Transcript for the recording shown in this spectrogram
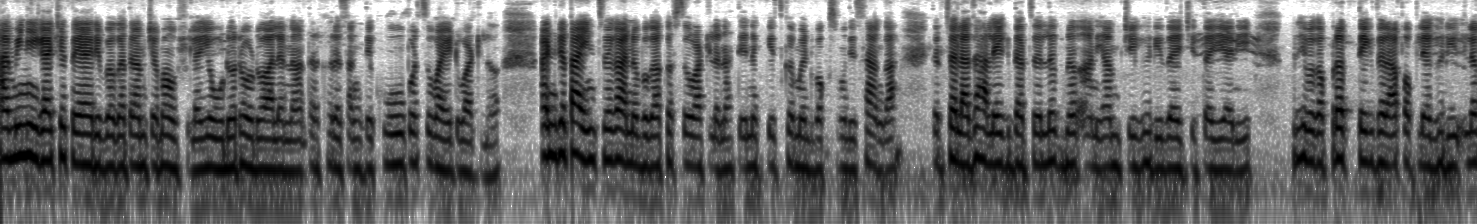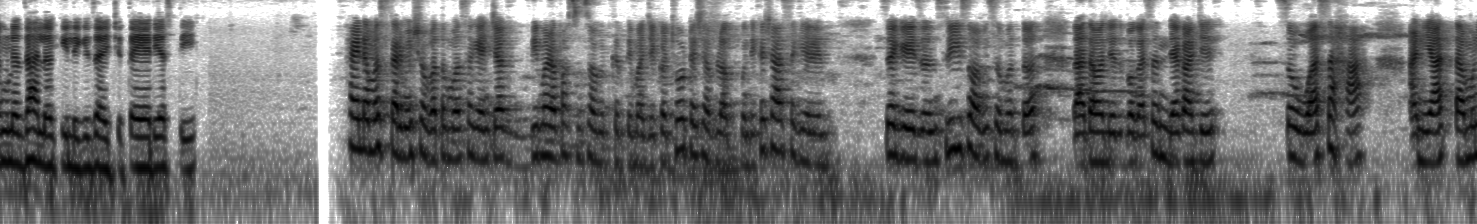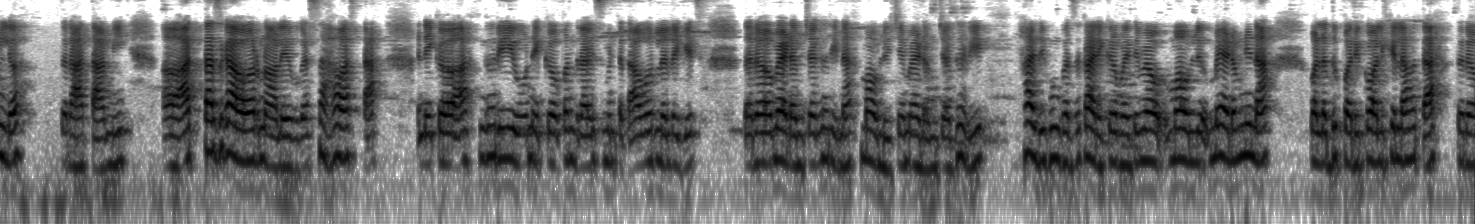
आम्ही निघायची तयारी बघा तर आमच्या मावशीला एवढं रडू आलं ना तर खरं सांगते खूपच वाईट वाटलं. आणि त्या ताईंचं गाणं बघा कसं वाटलं ना ते नक्कीच कमेंट बॉक्समध्ये सांगा. तर चला झालं एकदाचं लग्न आणि आमची घरी जायची तयारी. तर हे बघा प्रत्येक जण आपापल्या घरी लग्न झालं की लगेच जायची तयारी असते. हाय नमस्कार. मी शोभा. तुम्हाला सगळ्यांच्या अगदी मनापासून स्वागत करते माझ्या एका छोट्याशा ब्लॉगमध्ये कशा सगळे? सगळेजण श्री स्वामी समर्थ. दादा वाजलेत बघा संध्याकाळचे सव्वा सहा. आणि आत्ता म्हणलं तर आता आम्ही आत्ताच गावावरून आलो आहे बघा सहा वाजता. आणि एक घरी येऊन एक पंधरा वीस मिनटात आवरलं लगेच. तर मॅडमच्या घरी ना माऊलीच्या मॅडमच्या घरी हळदी कुंकाचा कार्यक्रम आहे. ते माऊली मॅडमनी ना मला दुपारी कॉल केला होता. तर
